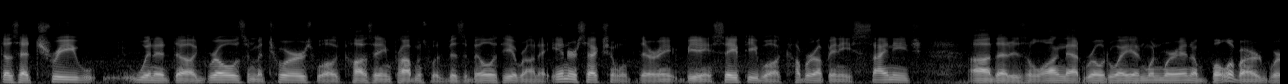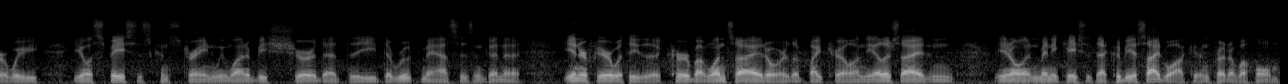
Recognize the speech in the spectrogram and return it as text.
does that tree, when it uh, grows and matures, will it cause any problems with visibility around an intersection? Will there be any safety? Will it cover up any signage? Uh, that is along that roadway. And when we're in a boulevard where we, you know, space is constrained, we want to be sure that the, the root mass isn't going to interfere with either the curb on one side or the bike trail on the other side. And, you know, in many cases that could be a sidewalk in front of a home.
